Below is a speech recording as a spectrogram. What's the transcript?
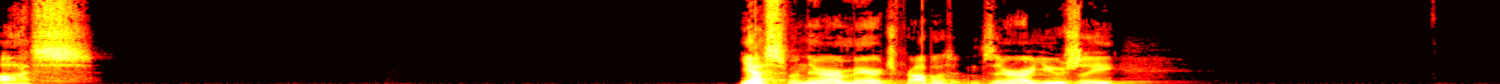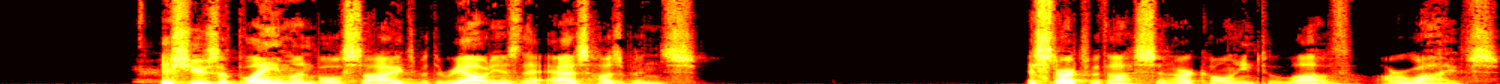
us. Yes, when there are marriage problems, there are usually issues of blame on both sides, but the reality is that as husbands, it starts with us and our calling to love our wives.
